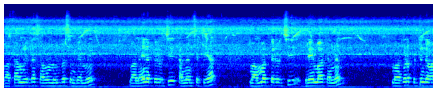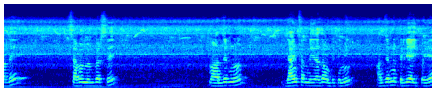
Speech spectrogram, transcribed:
మా ఫ్యామిలీలో సెవెన్ మెంబర్స్ ఉంటాము. మా నాయన పేరు వచ్చి కన్నన్ సెట్టియా మా అమ్మ పేరు వచ్చి ప్రేమా కన్నన్. మా కూడా పుట్టిన వాళ్ళే సెవెన్ మెంబర్స్ మా అందరినూ జాయింట్ ఫ్యామిలీ దాకా ఉంటుంది అందరినూ పెళ్ళి అయిపోయే.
